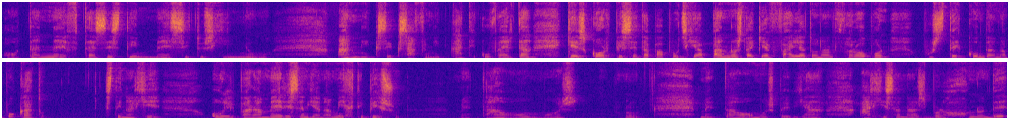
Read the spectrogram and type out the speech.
Όταν έφτασε στη μέση του σχοινιού άνοιξε ξαφνικά την κουβέρτα και σκόρπισε τα παπούτσια πάνω στα κεφάλια των ανθρώπων που στέκονταν από κάτω. Στην αρχή όλοι παραμέρισαν για να μην χτυπήσουν. Μετά όμως, μετά όμως παιδιά άρχισαν να σμπρώχνονται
